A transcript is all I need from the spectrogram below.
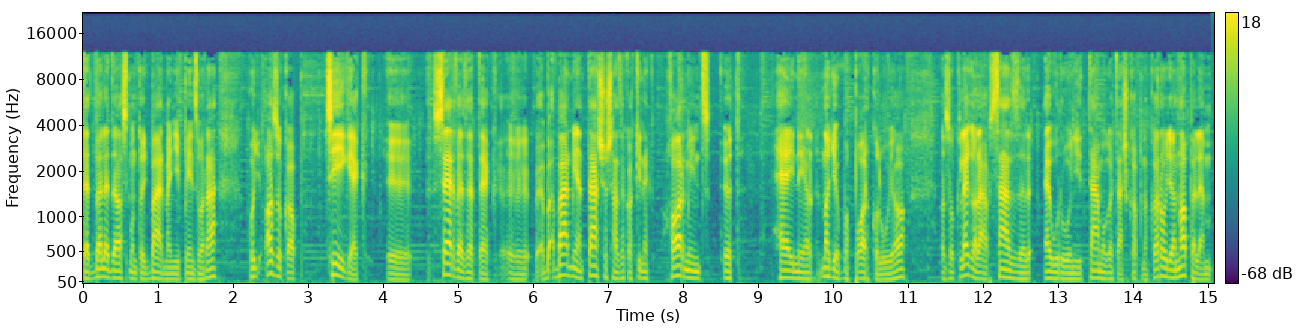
tett bele, de azt mondta, hogy bármennyi pénz van rá, hogy azok a cégek, ö, szervezetek, ö, bármilyen társasházak, akinek 35 helynél nagyobb a parkolója, azok legalább 100 ezer eurónyi támogatást kapnak arra, hogy a napelem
